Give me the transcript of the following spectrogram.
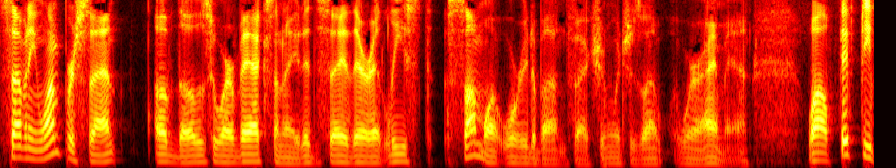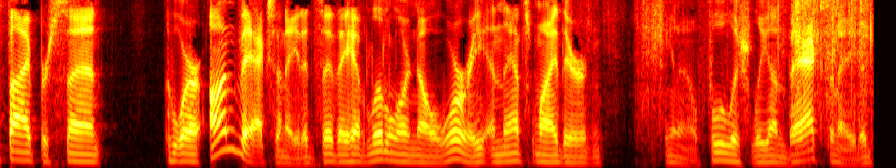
71% of those who are vaccinated say they're at least somewhat worried about infection, which is uh, where I'm at, while 55% who are unvaccinated say they have little or no worry, and that's why they're, you know, foolishly unvaccinated.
